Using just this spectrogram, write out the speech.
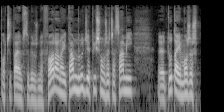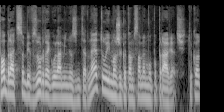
poczytałem sobie różne fora, no i tam ludzie piszą, że czasami e, tutaj możesz pobrać sobie wzór regulaminu z internetu i możesz go tam samemu poprawiać. Tylko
